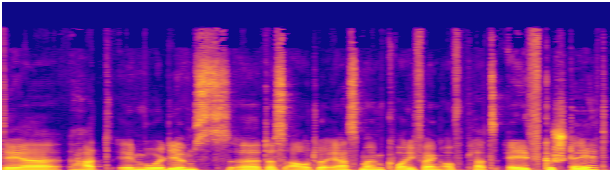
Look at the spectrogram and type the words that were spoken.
Der hat im Williams äh, das Auto erstmal im Qualifying auf Platz 11 gestellt,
